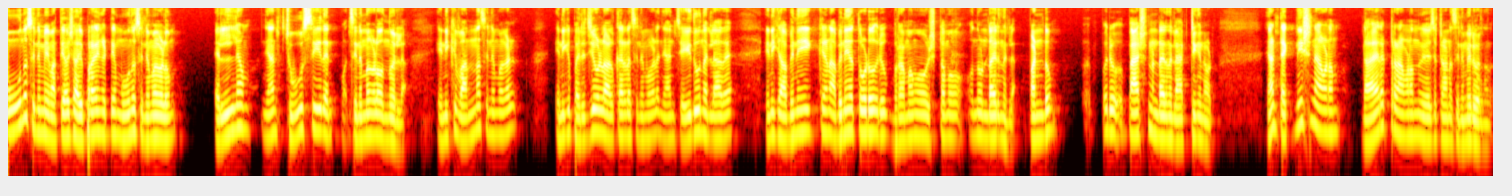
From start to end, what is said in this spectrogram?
മൂന്ന് സിനിമയും അത്യാവശ്യം അഭിപ്രായം കിട്ടിയ മൂന്ന് സിനിമകളും എല്ലാം ഞാൻ ചൂസ് ചെയ്ത സിനിമകളൊന്നുമല്ല എനിക്ക് വന്ന സിനിമകൾ എനിക്ക് പരിചയമുള്ള ആൾക്കാരുടെ സിനിമകൾ ഞാൻ ചെയ്തു എന്നല്ലാതെ എനിക്ക് അഭിനയിക്കണ അഭിനയത്തോട് ഒരു ഭ്രമമോ ഇഷ്ടമോ ഒന്നും ഉണ്ടായിരുന്നില്ല. പണ്ടും ഒരു പാഷൻ ഉണ്ടായിരുന്നില്ല ആക്ടിങ്ങിനോട് ഞാൻ ടെക്നീഷ്യൻ ആവണം ഡയറക്ടർ ആവണം എന്ന് വിചാരിച്ചിട്ടാണ് സിനിമയിൽ വരുന്നത്.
